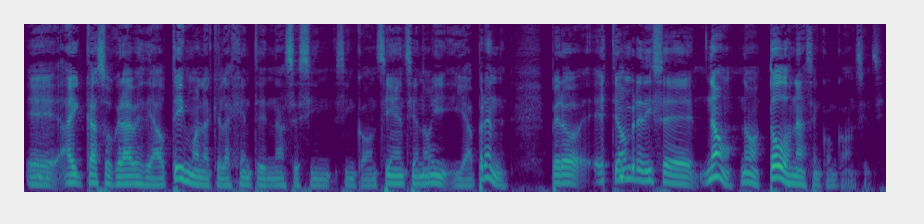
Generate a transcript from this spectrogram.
Eh, hay casos graves de autismo en la que la gente nace sin, sin conciencia ¿no? y, y aprenden. Pero este hombre dice, no, no, todos nacen con conciencia.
